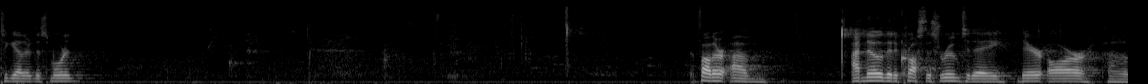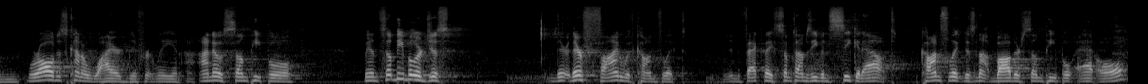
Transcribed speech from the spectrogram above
together this morning. Father, um, I know that across this room today, there are, um, we're all just kind of wired differently. And I know some people, man, some people are just, they're, they're fine with conflict. In fact, they sometimes even seek it out. Conflict does not bother some people at all.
